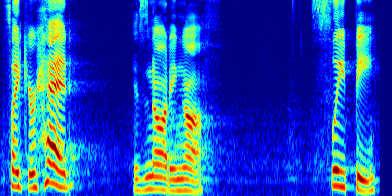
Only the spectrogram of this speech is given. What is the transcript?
It's like your head is nodding off. Sleepy.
